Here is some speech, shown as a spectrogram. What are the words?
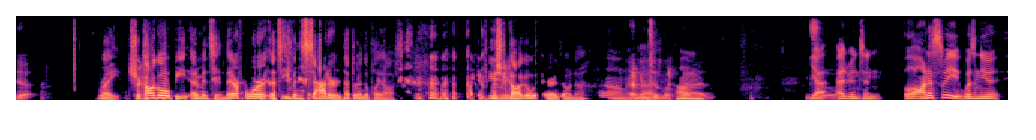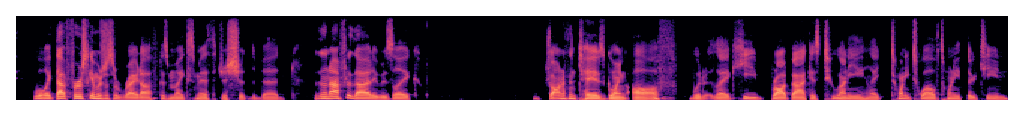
Yeah. Right. Chicago beat Edmonton, therefore that's even sadder that they're in the playoffs. I confuse I mean- Chicago with Arizona. oh my Edmonton god. looked Um, bad. Yeah, So, Edmonton. Well, honestly, it wasn't even. Well, like that first game was just a write off because Mike Smith just shit the bed. But then after that, it was like Jonathan Toews going off. Would like he brought back his 20 like 2012 2013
